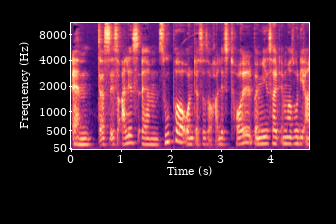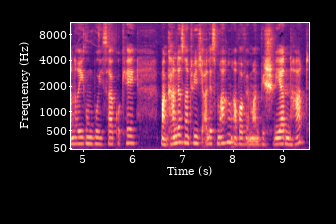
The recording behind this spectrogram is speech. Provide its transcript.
Ähm, das ist alles ähm, super und es ist auch alles toll. Bei mir ist halt immer so die Anregung, wo ich sage, okay, man kann das natürlich alles machen, aber wenn man Beschwerden hat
